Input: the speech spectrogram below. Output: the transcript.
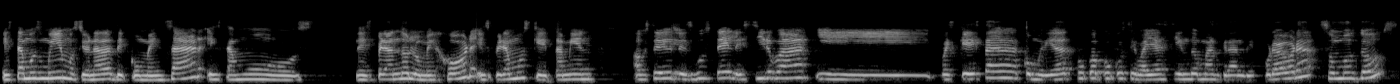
Estamos muy emocionadas de comenzar, estamos esperando lo mejor, esperamos que también a ustedes les guste, les sirva y pues que esta comunidad poco a poco se vaya haciendo más grande. Por ahora somos dos.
